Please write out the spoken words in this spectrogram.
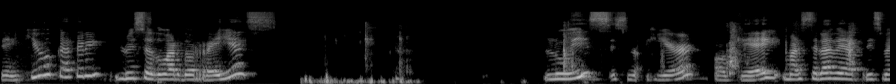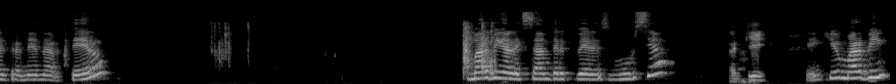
Thank you, Catherine. Luis Eduardo Reyes. Luis is not here. Okay. Marcela Beatriz Beltranena Artero. Marvin Alexander Pérez Murcia. Aquí. Thank you, Marvin.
